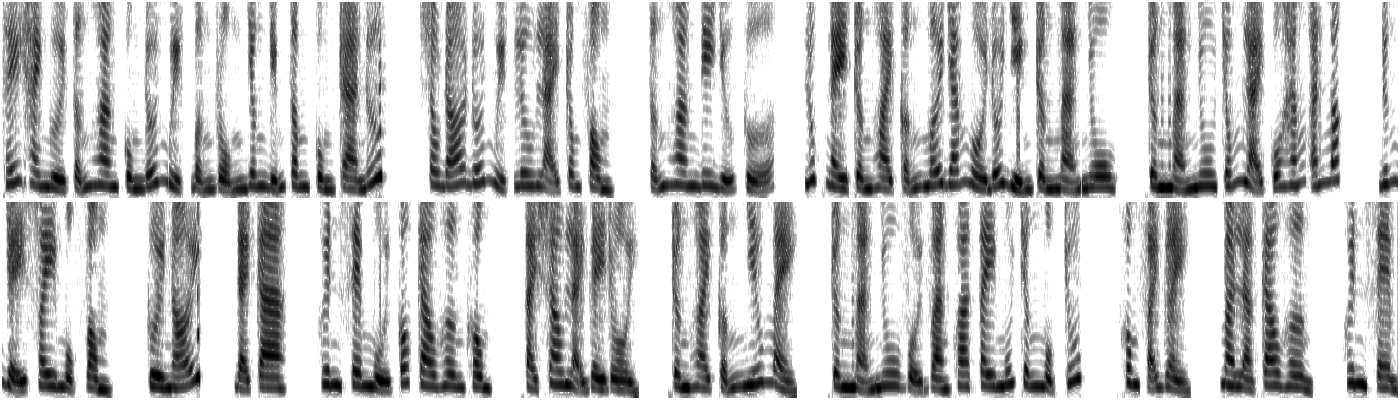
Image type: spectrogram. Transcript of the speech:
thấy hai người Tẩn Hoang cùng đối nguyệt bận rộn dân điểm tâm cùng trà nước, sau đó đối nguyệt lưu lại trong phòng, Tẩn Hoang đi giữ cửa, lúc này Trần Hoài Cẩn mới dám ngồi đối diện Trần Mạn Nhu, Trần Mạn Nhu chống lại của hắn ánh mắt, đứng dậy xoay một vòng, cười nói, đại ca, huynh xem muội có cao hơn không, tại sao lại gầy rồi, Trần Hoài Cẩn nhíu mày, Trần Mạn Nhu vội vàng khoa tay múi chân một chút, không phải gầy, mà là cao hơn, huynh xem,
